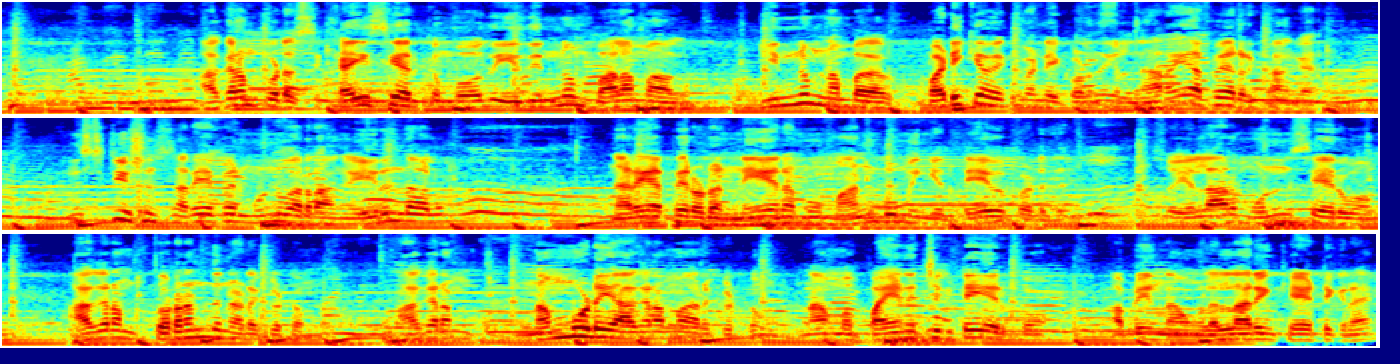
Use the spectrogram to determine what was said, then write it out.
அகரம் கூட கை சேர்க்கும் போது இது இன்னும் பலமாகும். இன்னும் நம்ம படிக்க வைக்க வேண்டிய குழந்தைகள் நிறைய பேர் இருக்காங்க. இன்ஸ்டிடியூஷன்ஸ் நிறைய பேர் முன் வர்றாங்க. இருந்தாலும் நிறைய பேரோட நேரமும் அன்பும் இங்க தேவைப்படுது. ஸோ எல்லாரும் ஒன்று சேருவோம். அகரம் தொடர்ந்து நடக்கட்டும். அகரம் நம்முடைய அகரமா இருக்கட்டும். நாம பயணிச்சுக்கிட்டே இருப்போம் அப்படின்னு நான் உங்களை எல்லாரையும் கேட்டுக்கிறேன்.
